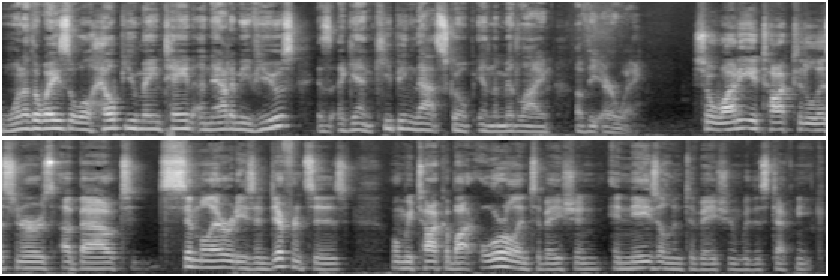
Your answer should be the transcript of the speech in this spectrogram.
One of the ways that will help you maintain anatomy views is again keeping that scope in the midline of the airway. So, why don't you talk to the listeners about similarities and differences when we talk about oral intubation and nasal intubation with this technique?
